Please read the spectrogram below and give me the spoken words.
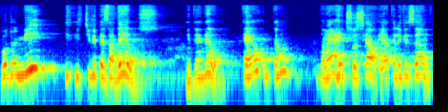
Vou dormir e, tive pesadelos, entendeu? É, então, não é a rede social, é a televisão,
